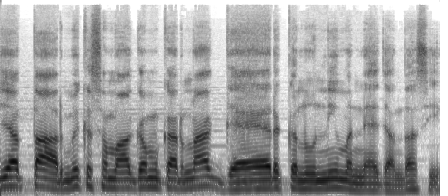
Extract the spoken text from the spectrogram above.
ਜਾਂ ਧਾਰਮਿਕ ਸਮਾਗਮ ਕਰਨਾ ਗੈਰ ਕਾਨੂੰਨੀ ਮੰਨਿਆ ਜਾਂਦਾ ਸੀ।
